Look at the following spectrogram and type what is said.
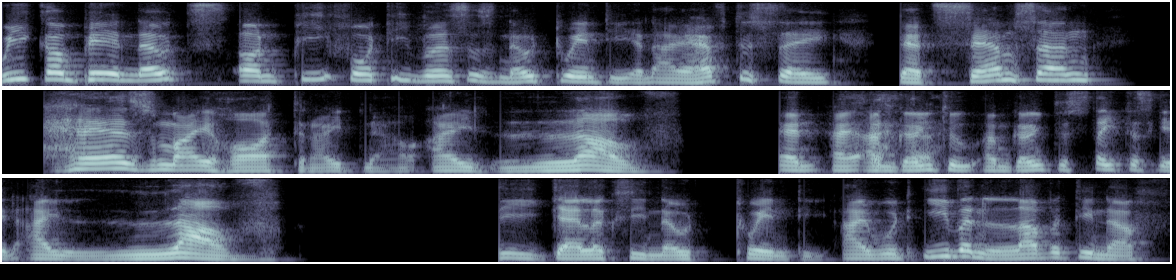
We compare notes on P40 versus Note 20, and I have to say that Samsung has my heart right now. I love and I, am going to I'm going to state this again. I love the Galaxy Note 20. I would even love it enough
